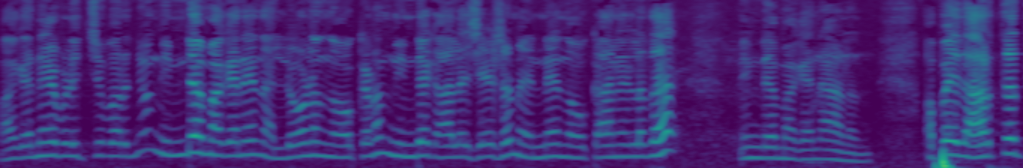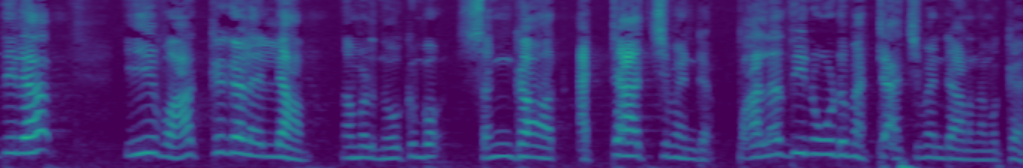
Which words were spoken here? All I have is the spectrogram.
മകനെ വിളിച്ചു പറഞ്ഞു നിന്റെ മകനെ നല്ലോണം നോക്കണം. നിന്റെ കാലശേഷം എന്നെ നോക്കാനുള്ളത് നിന്റെ മകനാണെന്ന് അപ്പൊ യഥാർത്ഥത്തിൽ ഈ വാക്കുകളെല്ലാം നമ്മൾ നോക്കുമ്പോൾ സംഘാത് അറ്റാച്ച്മെന്റ് പലതിനോടും അറ്റാച്ച്മെന്റ് ആണ് നമുക്ക്.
